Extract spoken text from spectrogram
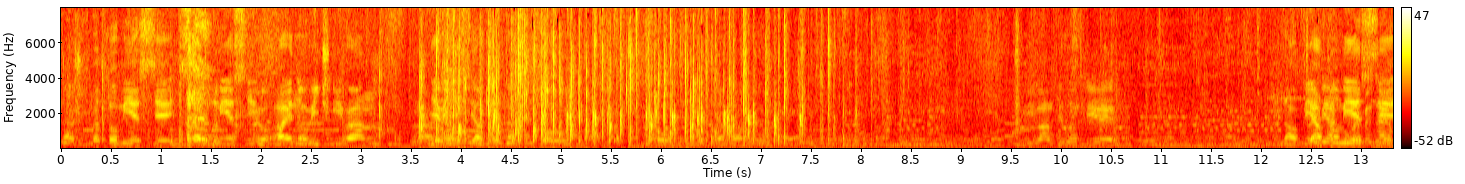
na štvrtom mieste sa umiestnil Hajnovič Ivan, 91 kusov, 182 bodov. Na piatom mieste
